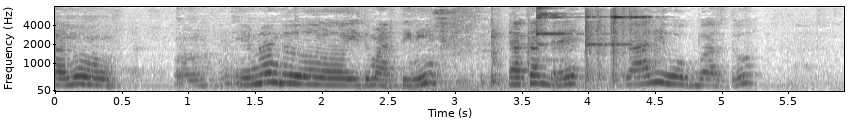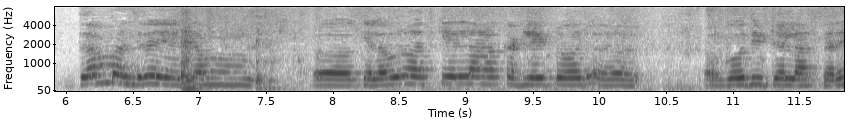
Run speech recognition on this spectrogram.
ನಾನು ಇನ್ನೊಂದು ಇದು ಮಾಡ್ತೀನಿ. ಯಾಕಂದರೆ ಗಾಳಿ ಹೋಗಬಾರ್ದು. ದಮ್ ಅಂದರೆ ದಮ್ ಕೆಲವರು ಕೆಲವರು ಅದಕ್ಕೆಲ್ಲ ಕಡಲೆ ಹಿಟ್ಟು ಗೋಧಿ ಹಿಟ್ಟೆಲ್ಲ ಹಾಕ್ತಾರೆ.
